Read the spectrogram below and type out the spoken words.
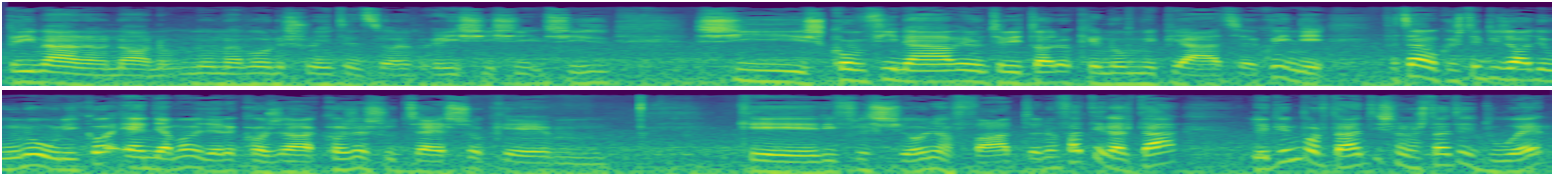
prima no, no non avevo nessuna intenzione perché lì si, si, si, si, sconfinava in un territorio che non mi piace, quindi facciamo questo episodio uno unico e andiamo a vedere cosa, cosa è successo, che, che riflessioni ho fatto. Ne ho fatte in realtà le più importanti sono state due,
